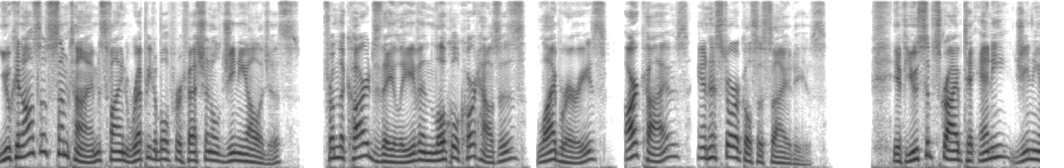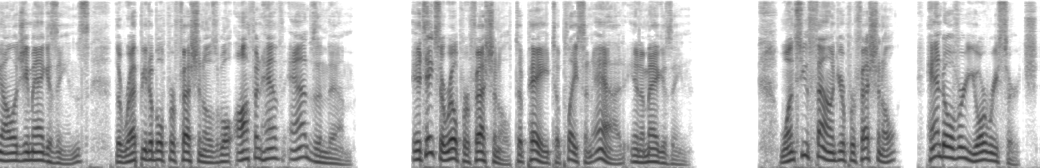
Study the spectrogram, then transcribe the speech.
You can also sometimes find reputable professional genealogists from the cards they leave in local courthouses, libraries, archives, and historical societies. If you subscribe to any genealogy magazines, the reputable professionals will often have ads in them. It takes a real professional to pay to place an ad in a magazine. Once you've found your professional, hand over your research.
